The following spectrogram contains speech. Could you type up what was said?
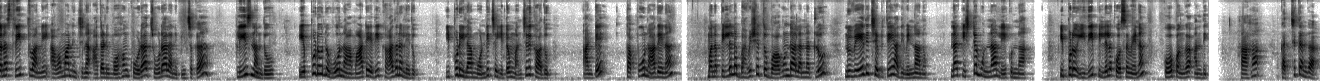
తన స్త్రీత్వాన్ని అవమానించిన అతడి మొహం కూడా చూడాలనిపించక ప్లీజ్ నందు ఎప్పుడూ నువ్వు నా మాట ఏది కాదనలేదు. ఇప్పుడు ఇలా మొండి చెయ్యటం మంచిది కాదు. అంటే తప్పు నాదేనా? మన పిల్లల భవిష్యత్తు బాగుండాలన్నట్లు నువ్వేది చెబితే అది విన్నాను. నాకు ఇష్టం ఉన్నా లేకున్నా. ఇప్పుడు ఇది పిల్లల కోసమేనా? కోపంగా అంది. ఆహా ఖచ్చితంగా.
